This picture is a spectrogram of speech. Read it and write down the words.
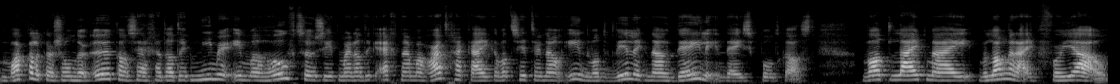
makkelijker zonder uh kan zeggen dat ik niet meer in mijn hoofd zo zit, maar dat ik echt naar mijn hart ga kijken. Wat zit er nou in? Wat wil ik nou delen in deze podcast? Wat lijkt mij belangrijk voor jou,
